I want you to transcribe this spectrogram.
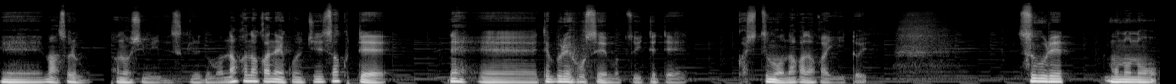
えー、まあそれも楽しみですけれども、なかなかね、この小さくて、ね、えー、手ブレ補正もついてて、画質もなかなかいいという、優れものの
